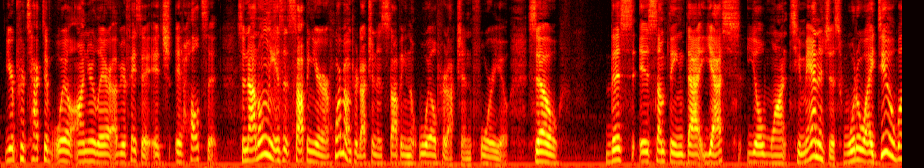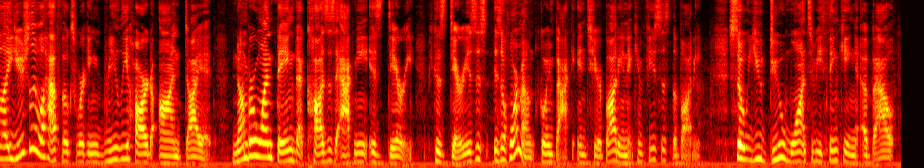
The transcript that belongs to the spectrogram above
your protective oil on your layer of your face, it, it, it halts it. So, not only is it stopping your hormone production, it's stopping the oil production for you. So, this is something that yes you'll want to manage this what do i do well i usually will have folks working really hard on diet number one thing that causes acne is dairy because dairy is a, is a hormone going back into your body and it confuses the body so you do want to be thinking about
